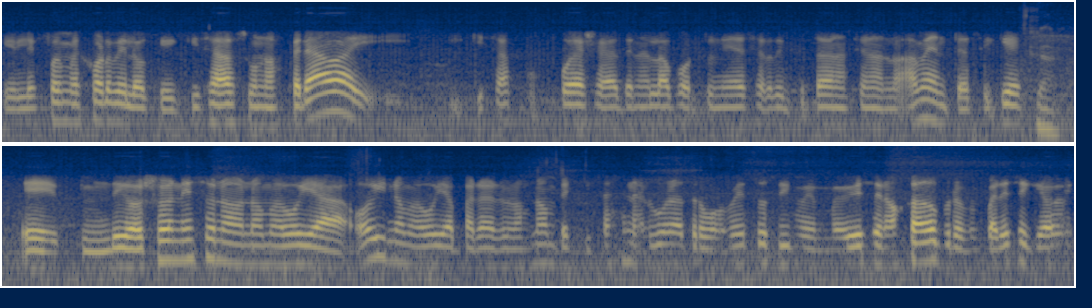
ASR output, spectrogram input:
que, le fue mejor de lo que quizás uno esperaba y, quizás pueda llegar a tener la oportunidad de ser diputado nacional nuevamente. Así que, eh, digo, yo en eso no, no me voy a, hoy no me voy a parar en los nombres, quizás en algún otro momento sí me, me hubiese enojado, pero me parece que hoy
